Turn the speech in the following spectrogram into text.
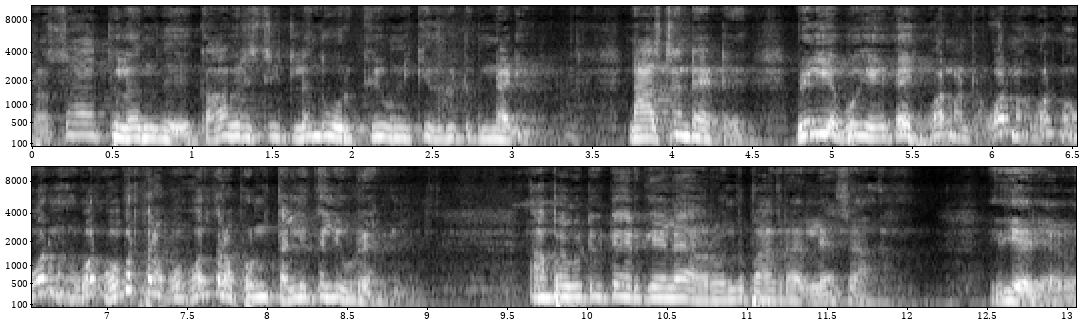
பிரசாத்துலேருந்து காவிரி ஸ்ட்ரீட்லேருந்து ஒரு கியூ நிற்கிது வீட்டுக்கு முன்னாடி. நான் அசிஸ்டன்ட் ஆகிட்டு வெளியே போய் ஏய் ஓரமான் ஓரமா ஓரமா ஓரமா ஒவ்வொருத்தரா போ ஒருத்தரா போன்னு தள்ளி தள்ளி விடுறேன். அப்போ விட்டுக்கிட்டே இருக்கையில் அவர் வந்து பார்க்குறாரு லேசா. இது ஏரியாவு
